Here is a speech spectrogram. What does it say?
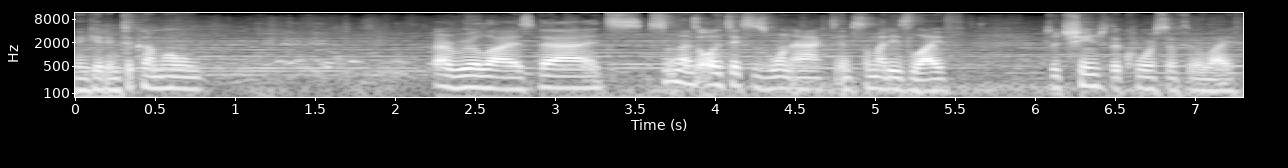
and getting to come home, I realized that sometimes all it takes is one act in somebody's life to change the course of their life.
